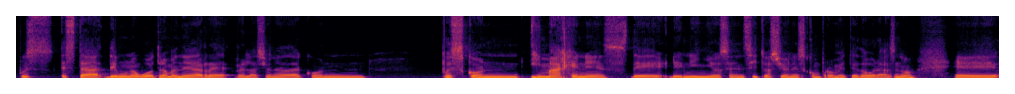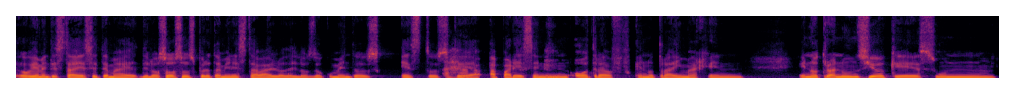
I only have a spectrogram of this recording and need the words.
pues está de una u otra manera re- relacionada con pues con imágenes de, de niños en situaciones comprometedoras, ¿no? Eh, obviamente está ese tema de, de los osos, pero también estaba lo de los documentos estos que a- aparecen en otra, en otra imagen, en otro anuncio, que es un,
